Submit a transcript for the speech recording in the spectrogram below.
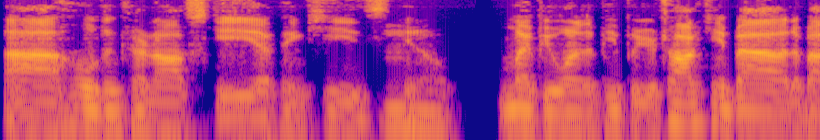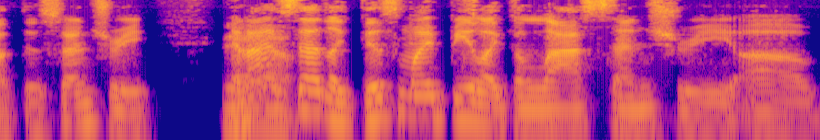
uh, Holden Karnofsky. I think he's mm. you know might be one of the people you're talking about about this century. Yeah. And I said like this might be like the last century of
